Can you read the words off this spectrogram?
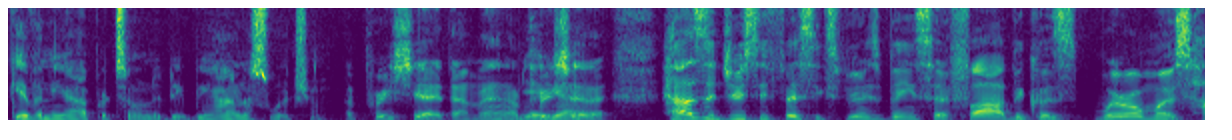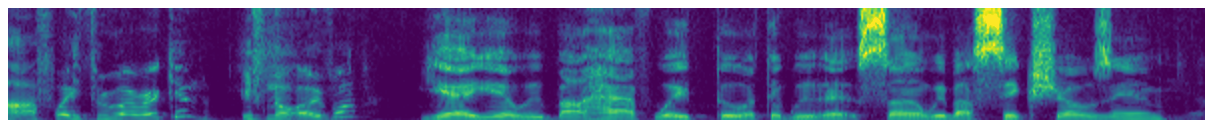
given the opportunity. Be honest with you. Appreciate that, man. I appreciate yeah. that. How's the Juicy Fest experience been so far? Because we're almost halfway through, I reckon, if not over. Yeah, yeah, we about halfway through. I think we at Sun, we about six shows in. Uh,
